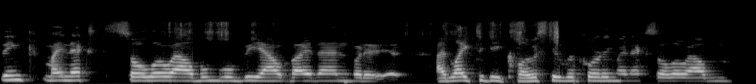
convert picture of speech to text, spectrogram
think my next solo album will be out by then, but it, it, I'd like to be close to recording my next solo album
